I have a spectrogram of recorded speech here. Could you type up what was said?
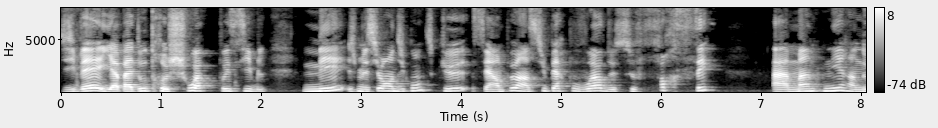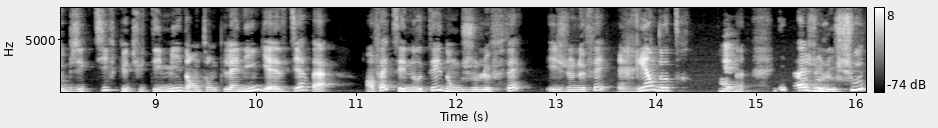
J'y vais, il n'y a pas d'autre choix possible. Mais je me suis rendu compte que c'est un peu un super pouvoir de se forcer à maintenir un objectif que tu t'es mis dans ton planning et à se dire, bah, en fait, c'est noté, donc je le fais et je ne fais rien d'autre. Et là, je le shoot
